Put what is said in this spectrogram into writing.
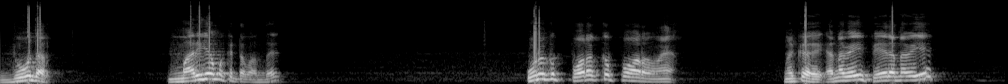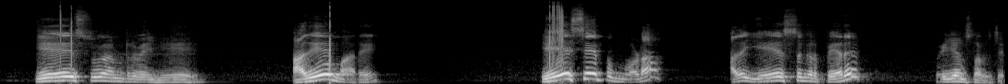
தூதர் மரியம் கிட்ட வந்து உனக்கு பிறக்க போறவன். உனக்கு என்னவே பேர் என்னவே இயேசு என்று வையே அதே மாதிரி ஏசேப்பும் கூட அதை இயேசுங்கிற பேரு வெய்யன்னு சொல்லுச்சு.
